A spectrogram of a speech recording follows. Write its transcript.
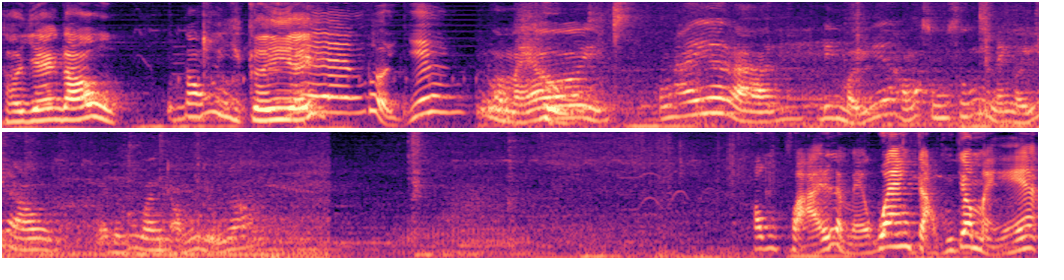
thời gian đâu nói gì kỳ vậy? Gian, Thời gian. Mà mẹ ơi Con thấy á là đi Mỹ á, không có sung sướng như mẹ nghĩ đâu. Mẹ đừng có quan trọng cái vụ đó Không phải là mẹ quan trọng cho mẹ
